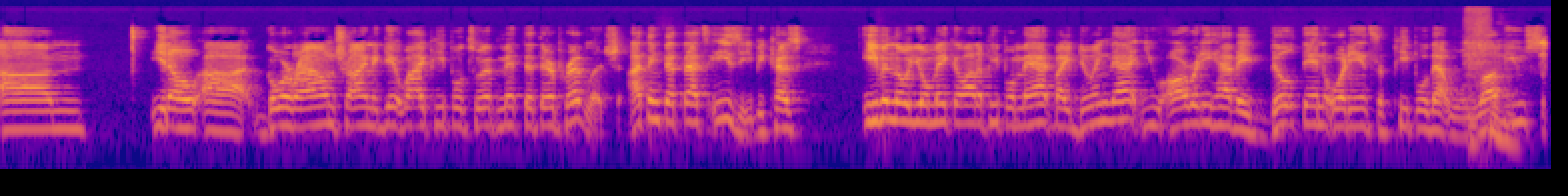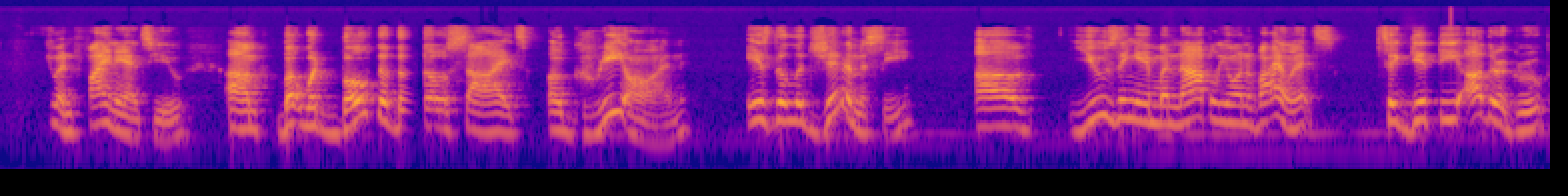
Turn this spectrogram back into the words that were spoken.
um, you know, uh, go around trying to get white people to admit that they're privileged. I think that that's easy because even though you'll make a lot of people mad by doing that, you already have a built-in audience of people that will love you, support you, and finance you. Um, but what both of those sides agree on is the legitimacy of using a monopoly on violence to get the other group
